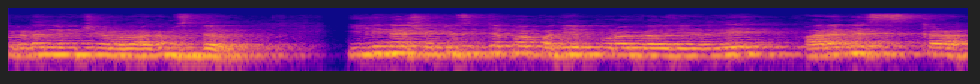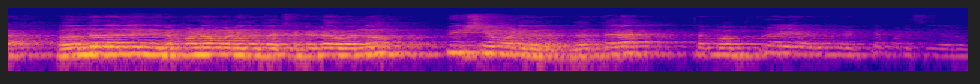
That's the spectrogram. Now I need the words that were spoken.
ಕನ್ನಡ ವೀಕ್ಷಣೆ ಮಾಡಲು ಆಗಮಿಸಿದರು ಇಲ್ಲಿನ ಶೆಟ್ಟು ಸಿದ್ದಪ್ಪ ಪದವಿ ಪೂರ್ವ ಕಾಲೇಜಿನಲ್ಲಿ ಆರ್ಎಂಎಸ್ ಒಂದರಲ್ಲಿ ನಿರ್ಮಾಣ ಮಾಡಿದಂತಹ ಕಟ್ಟಡವನ್ನು ವೀಕ್ಷಣೆ ಮಾಡಿದರು. ನಂತರ ತಮ್ಮ ಅಭಿಪ್ರಾಯವನ್ನು ವ್ಯಕ್ತಪಡಿಸಿದರು.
